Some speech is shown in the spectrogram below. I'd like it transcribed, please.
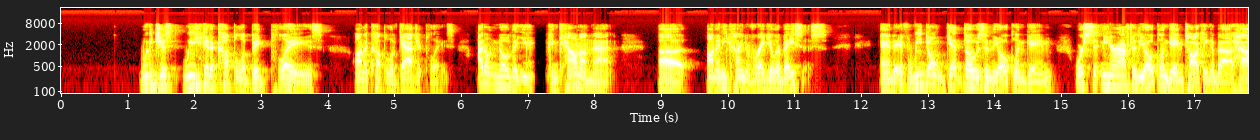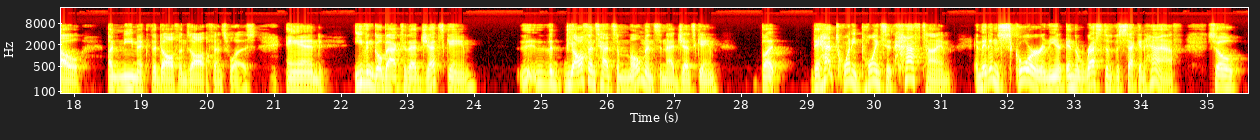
We just we hit a couple of big plays on a couple of gadget plays. I don't know that you can count on that uh, on any kind of regular basis. And if we don't get those in the Oakland game, we're sitting here after the Oakland game talking about how anemic the Dolphins offense was. And even go back to that Jets game, the, the, the offense had some moments in that Jets game, but they had 20 points at halftime and they didn't score in the in the rest of the second half. So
